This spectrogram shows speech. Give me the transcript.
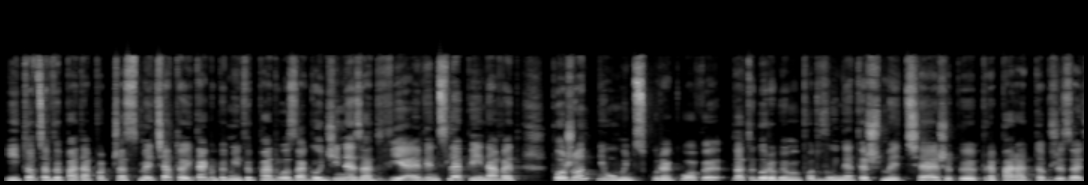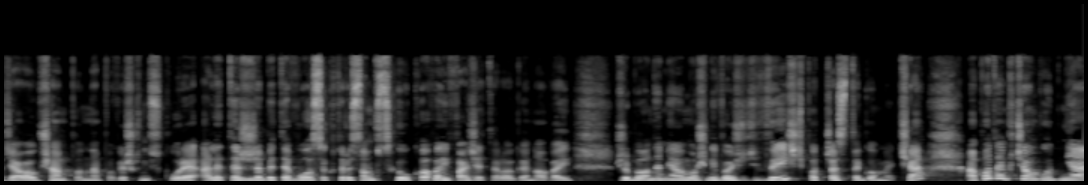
i to, co wypada podczas mycia, to i tak by mi wypadło za godzinę, za dwie, więc lepiej nawet porządnie umyć skórę głowy, dlatego robimy podwójne też mycie, żeby preparat dobrze zadziałał, zadziałał szampon na powierzchni skóry, ale też, żeby te włosy, które są w schyłkowej fazie telogenowej, żeby one miały możliwość wyjść podczas tego mycia, a potem w ciągu dnia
